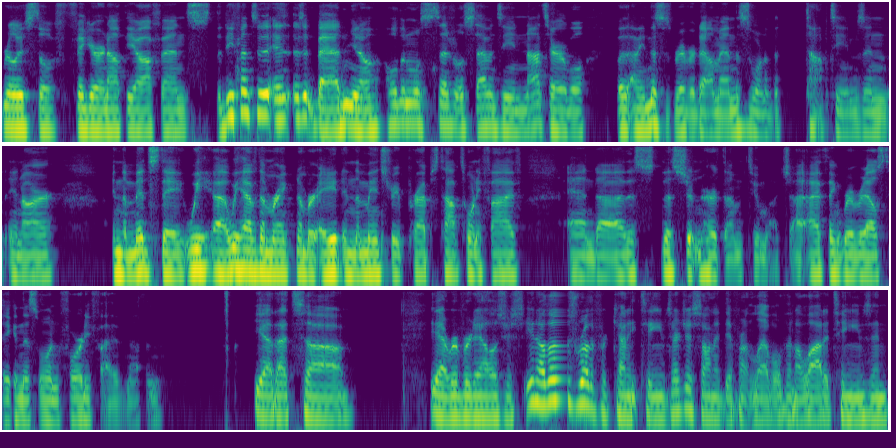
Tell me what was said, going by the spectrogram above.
really still figuring out the offense. The defense isn't bad. You know, holding Wilson Central to 17, not terrible. But I mean, this is Riverdale, man. This is one of the top teams in in our in the mid state. We uh, we have them ranked number eight in the Main Street Preps top 25, and uh, this this shouldn't hurt them too much. I, I think Riverdale's taking this one 45 nothing. Yeah, that's uh, yeah, Riverdale is just you know those Rutherford County teams. They're just on a different level than a lot of teams, and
